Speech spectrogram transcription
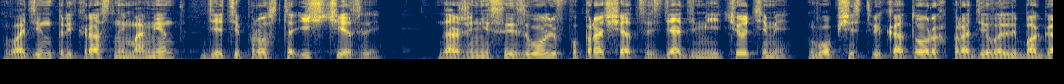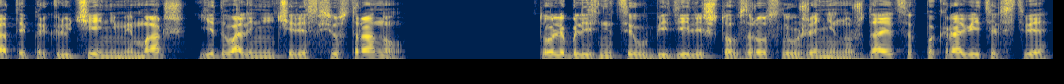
В один прекрасный момент дети просто исчезли, даже не соизволив попрощаться с дядями и тетями, в обществе которых проделали богатый приключениями марш едва ли не через всю страну. То ли близнецы убедились, что взрослые уже не нуждаются в покровительстве,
